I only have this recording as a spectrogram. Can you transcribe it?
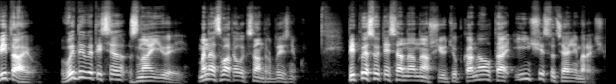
Вітаю! Ви дивитеся Знай.ua. Мене звати Олександр Близнюк. Підписуйтеся на наш YouTube канал та інші соціальні мережі.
